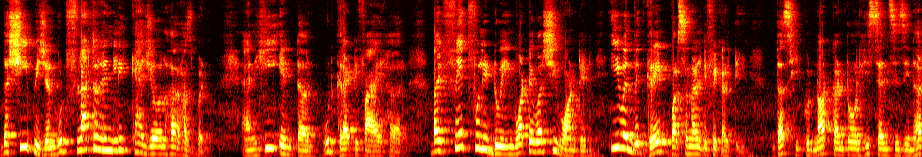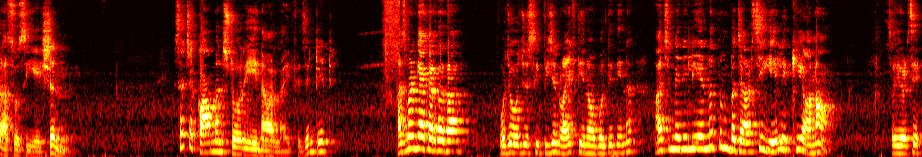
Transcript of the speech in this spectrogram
the she pigeon would flatteringly cajole her husband, and he in turn would gratify her by faithfully doing whatever she wanted, even with great personal difficulty. Thus, he could not control his senses in her association. Such a common story in our life is isn't it husband क्या करता था? वो जो जो सी पिजन वाइफ थी ना, वो बोलती थी ना, आज मेरे लिए ना तुम बाज़ार से ये लेके आना। सो यूर से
